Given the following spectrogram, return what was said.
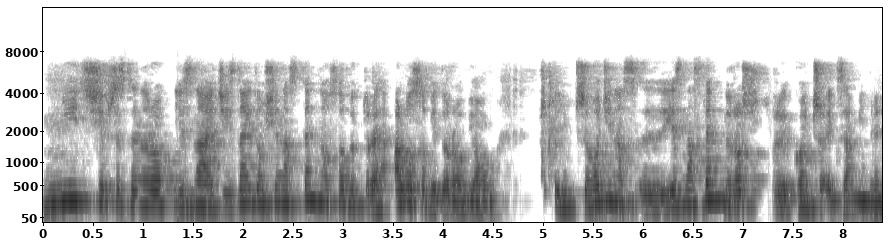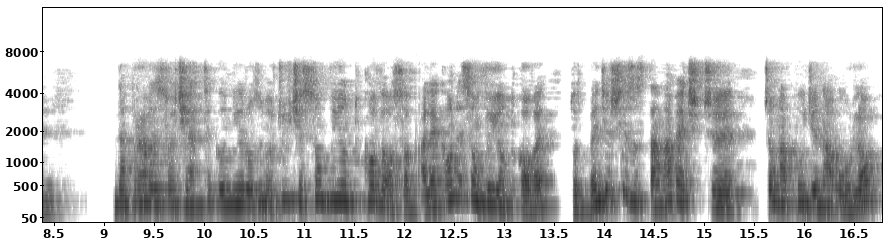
nic się przez ten rok nie znajdzie. Znajdą się następne osoby, które albo sobie dorobią, przychodzi nas, jest następny rok, który kończy egzaminy. Naprawdę, słuchajcie, ja tego nie rozumiem. Oczywiście są wyjątkowe osoby, ale jak one są wyjątkowe, to będziesz się zastanawiać, czy, czy ona pójdzie na urlop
